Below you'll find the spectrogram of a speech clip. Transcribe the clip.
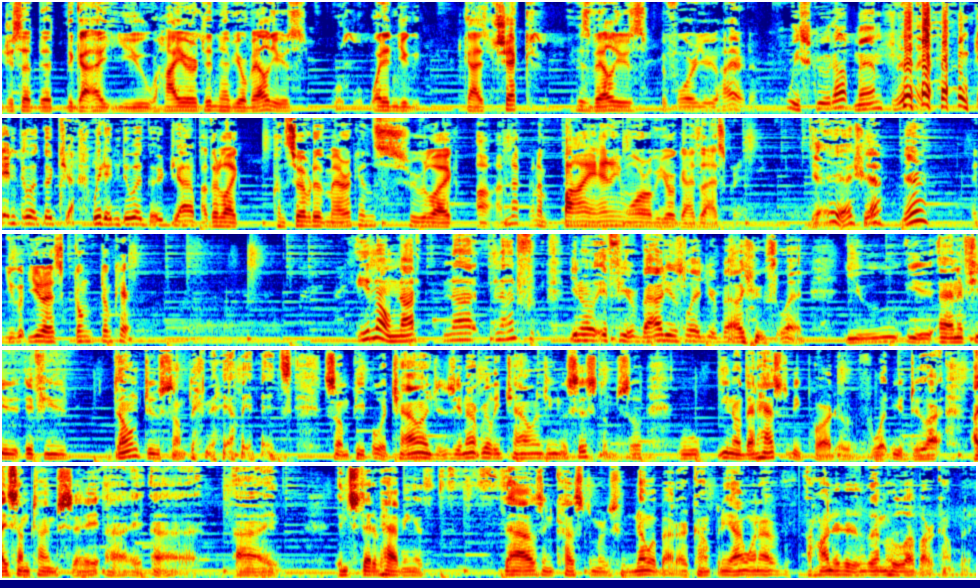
you just said that the guy you hired didn't have your values. Why didn't you guys check his values before you hired him? We screwed up, man. Really? we didn't do a good job. We didn't do a good job. Are there like conservative Americans who are like, oh, I'm not gonna buy any more of your guys' ice cream, Yeah, yeah, sure. Yeah? yeah. and you you guys don't don't care? you know, not not not. For, you know, if you're values led, you're values led. You you, and if you if you don't do something that alienates some people or challenges, you're not really challenging the system. So, you know, that has to be part of what you do. I I sometimes say I uh, I instead of having a thousand customers who know about our company, I want to have a hundred of them who love our company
